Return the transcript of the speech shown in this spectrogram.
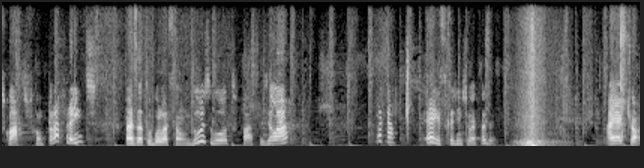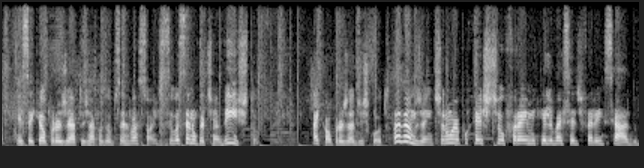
os quartos ficam para frente, mas a tubulação do esgoto passa de lá para cá. É isso que a gente vai fazer. Aí aqui, ó, esse aqui é o projeto já com as observações. Se você nunca tinha visto, aqui ó, o projeto de esgoto. Tá vendo, gente? Não é porque é steel frame que ele vai ser diferenciado.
